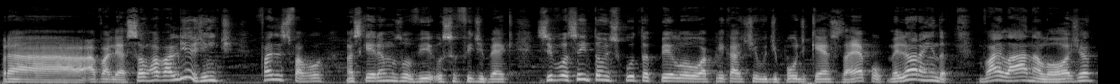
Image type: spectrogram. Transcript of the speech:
para avaliação, avalie a gente. Faz esse favor, nós queremos ouvir o seu feedback. Se você então escuta pelo aplicativo de podcast da Apple, melhor ainda, vai lá na loja,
